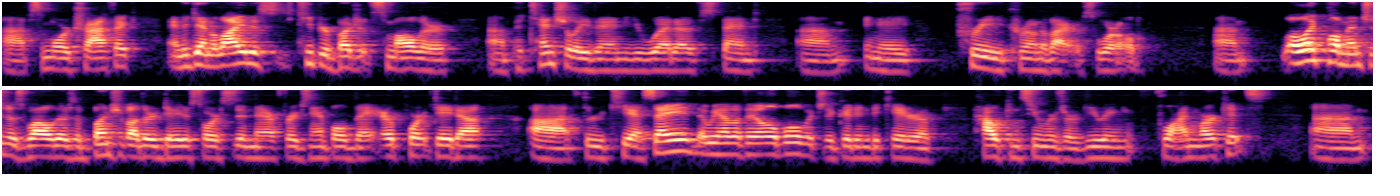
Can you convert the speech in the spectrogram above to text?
uh, some more traffic, and again, allow you to keep your budget smaller um, potentially than you would have spent um, in a pre-coronavirus world. Um, like Paul mentioned as well, there's a bunch of other data sources in there. For example, the airport data uh, through TSA that we have available, which is a good indicator of how consumers are viewing fly markets. Um,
